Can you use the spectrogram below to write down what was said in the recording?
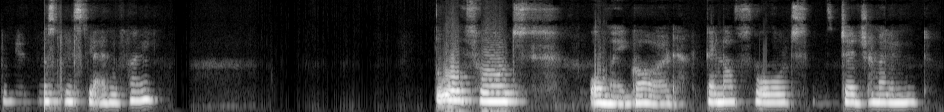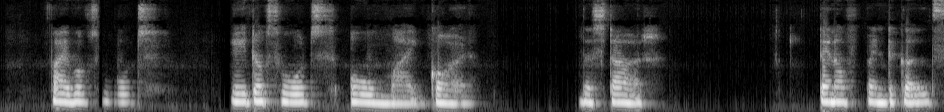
Universe, please clarify. Two of Swords. Oh my God. Ten of Swords. Judgment. Five of swords eight of swords oh my god the star ten of pentacles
